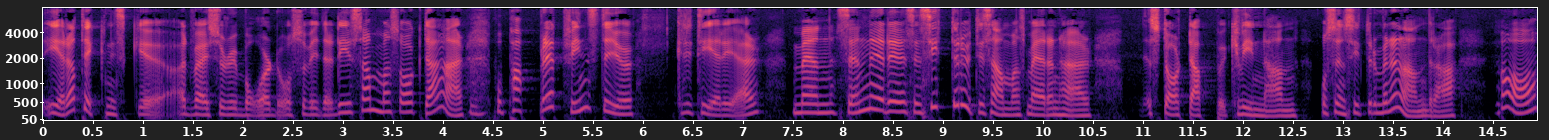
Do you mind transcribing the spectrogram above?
era teknisk uh, advisory board och så vidare. Det är samma sak där. Mm. På pappret finns det ju kriterier men sen, är det, sen sitter du tillsammans med den här startup-kvinnan och sen sitter du med den andra. Ja,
